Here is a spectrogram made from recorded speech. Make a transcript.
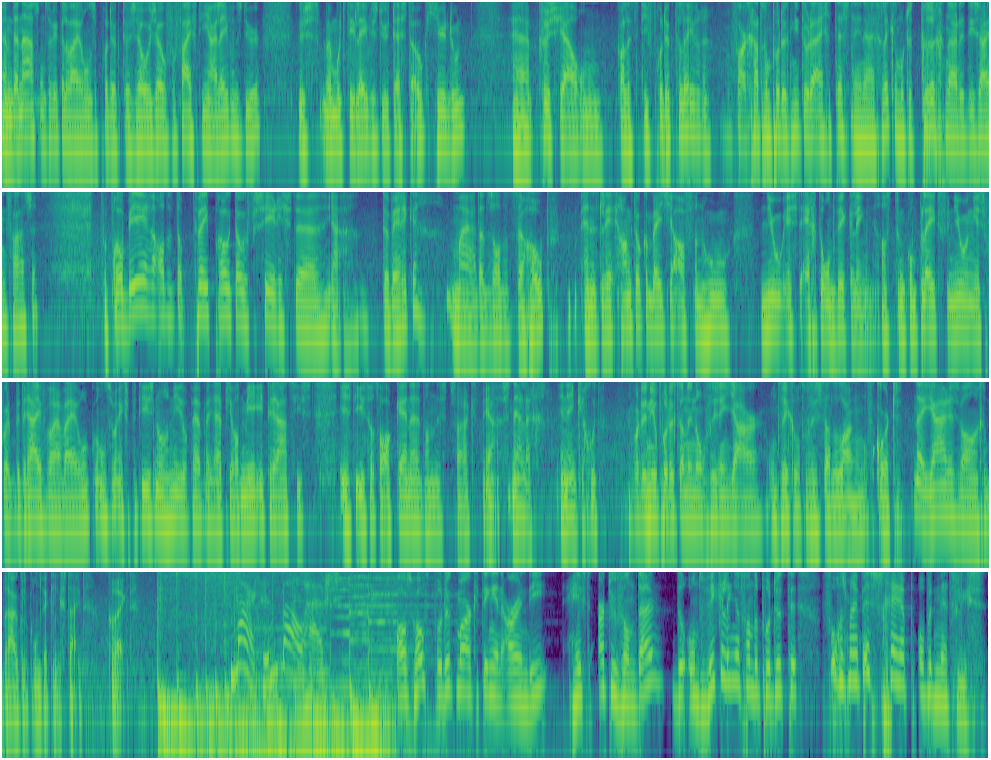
Um, daarnaast ontwikkelen wij onze producten sowieso voor 15 jaar levensduur. Dus we moeten die levensduur testen ook hier doen. Uh, cruciaal om een kwalitatief product te leveren. Hoe vaak gaat er een product niet door de eigen test heen eigenlijk? En moet het terug naar de designfase? We proberen altijd op twee proto-series te, ja, te werken. Maar ja, dat is altijd de hoop. En het hangt ook een beetje af van hoe nieuw is de echte ontwikkeling. Als het een compleet vernieuwing is voor het bedrijf... waar wij ook onze expertise nog niet op hebben... heb je wat meer iteraties. Is het iets wat we al kennen, dan is het vaak ja, sneller in één keer goed. Wordt een nieuw product dan in ongeveer een jaar ontwikkeld? Of is dat lang of kort? Nee, een jaar is wel een gebruikelijke ontwikkelingstijd. Correct. Maarten Bouwhuis. Als hoofdproductmarketing en R&D heeft Arthur van Duin de ontwikkelingen van de producten volgens mij best scherp op het netvlies.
